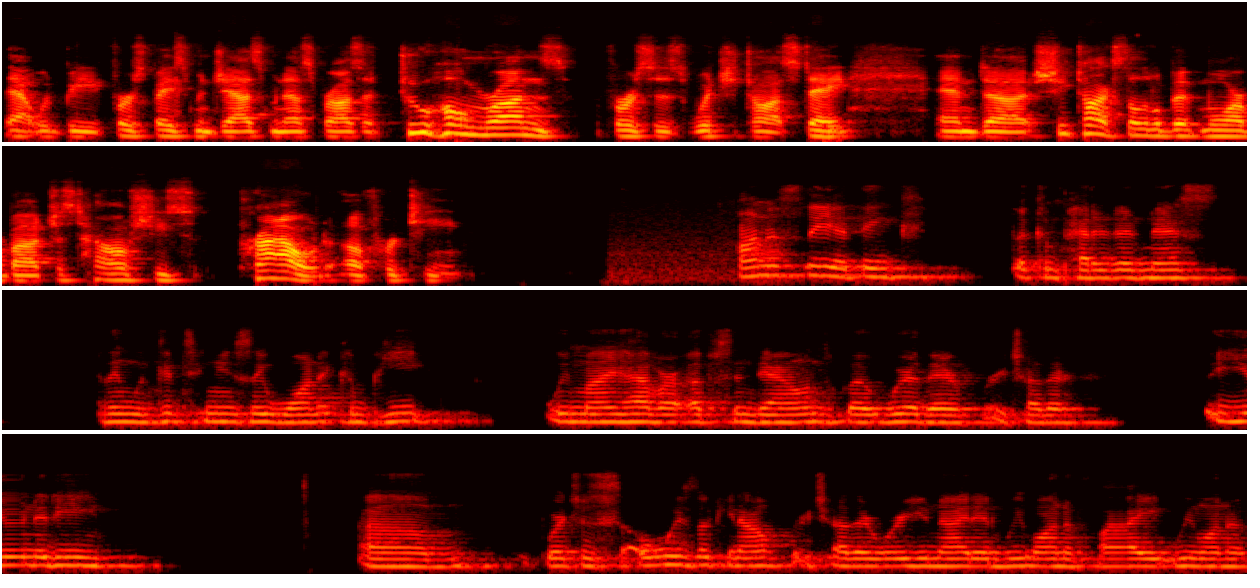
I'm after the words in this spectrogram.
That would be first baseman Jasmine Esparza, two home runs versus Wichita State. And uh, she talks a little bit more about just how she's proud of her team. Honestly, I think the competitiveness, I think we continuously want to compete. We might have our ups and downs, but we're there for each other. The unity, um, we're just always looking out for each other. We're united. We want to fight. We want to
